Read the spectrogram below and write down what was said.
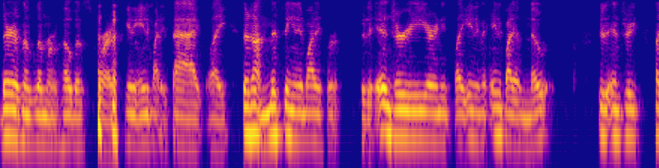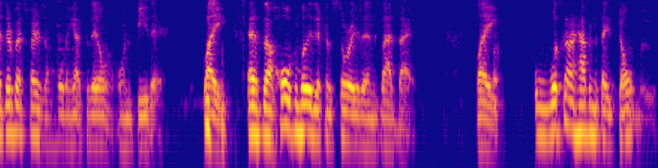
there is no glimmer of hope as far as getting anybody back. Like they're not missing anybody for due to injury or any like anything anybody of note due to injury. Like their best players are holding up because they don't want to be there. Like that's a whole completely different story than Gladbach. Like, what's going to happen if they don't move?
